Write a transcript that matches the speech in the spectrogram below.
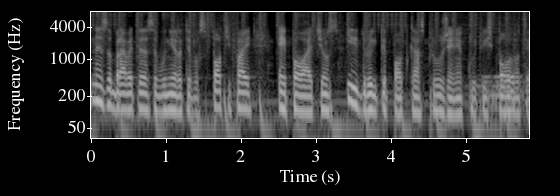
не забравяйте да се абонирате в Spotify, Apple iTunes или другите подкаст приложения, които използвате.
